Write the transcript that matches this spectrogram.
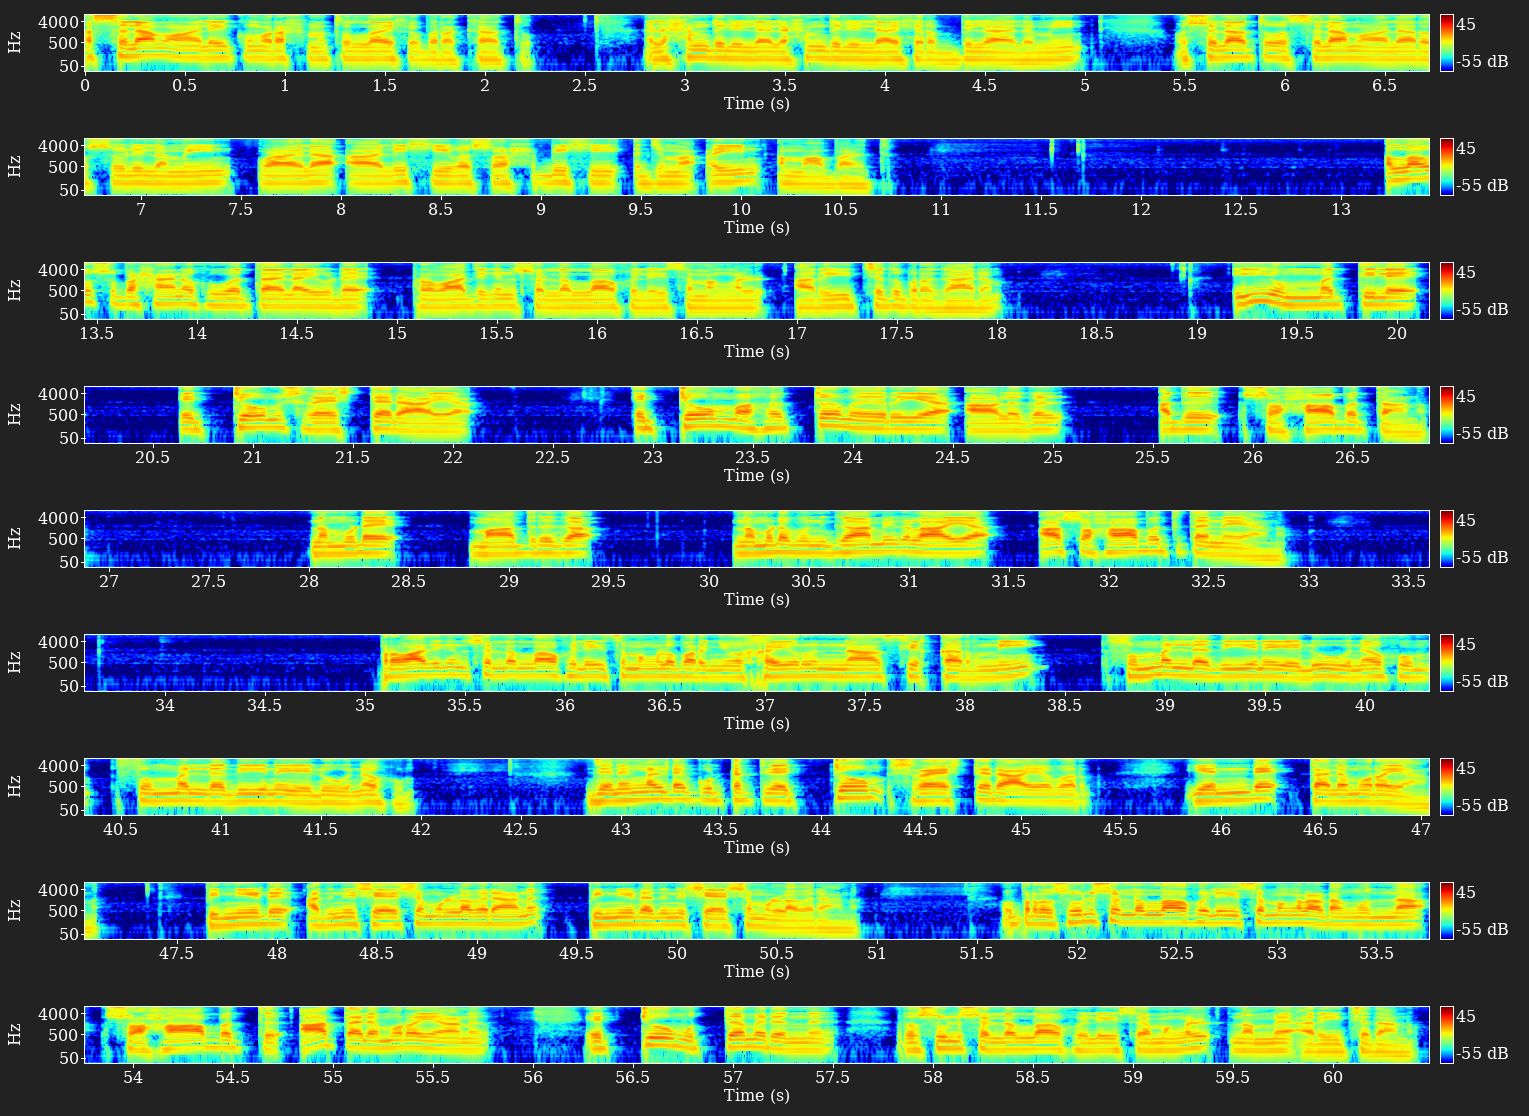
അസ്സലാമു വലൈക്കും വറഹമത്തല്ലാഹി വബർക്കാത്തു അലഹമുല്ല അലഹമുല്ലാഹി റബ്ബിൽ ആലമീൻ. വസ്സലാത്തു വസ്സലാമു അല റസൂലിൽ അമീൻ വഅല ആലിഹി വസ്വഹബിഹി അജ്മഈൻ. അമ്മാബാദ് അള്ളാഹു സുബഹാന ഹുവത്താലയുടെ പ്രവാചകൻ സല്ലല്ലാഹു അറിയിച്ചത് അറിയിച്ചതു പ്രകാരം ഈ ഉമ്മത്തിലെ ഏറ്റവും ശ്രേഷ്ഠരായ ഏറ്റവും മഹത്വമേറിയ ആളുകൾ അത് സ്വഹാബത്താണ്. നമ്മുടെ മാതൃക നമ്മുടെ മുൻഗാമികളായ ആ സ്വഹാബത്ത് തന്നെയാണ്. പ്രവാചകൻ സല്ലാഹു അലൈഹി സമങ്ങൾ പറഞ്ഞു ഖൈറുന്നാസി കർണി സുമ്മല്ലദീന യലൂനഹും സുമ്മല്ലദീന യലൂനഹും. ജനങ്ങളുടെ കൂട്ടത്തിൽ ഏറ്റവും ശ്രേഷ്ഠരായവർ എന്റെ തലമുറയാണ്. പിന്നീട് അതിന് ശേഷമുള്ളവരാണ് പിന്നീട് അതിന് ശേഷമുള്ളവരാണ്. അപ്പോൾ റസൂൽ സല്ലാഹു അലൈഹി സമങ്ങൾ അടങ്ങുന്ന സ്വഹാബത്ത് ആ തലമുറയാണ് ഏറ്റവും ഉത്തമരെന്ന് റസൂൽ സല്ലാഹു അലൈഹി സമങ്ങൾ നമ്മെ അറിയിച്ചതാണ്.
